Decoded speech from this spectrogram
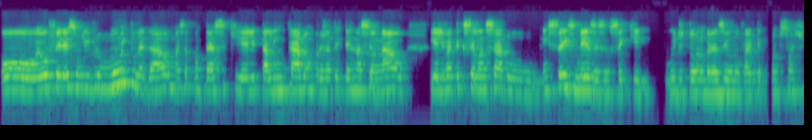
ou eu ofereço um livro muito legal, mas acontece que ele está linkado a um projeto internacional e ele vai ter que ser lançado em seis meses. Eu sei que o editor no Brasil não vai ter condições de,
